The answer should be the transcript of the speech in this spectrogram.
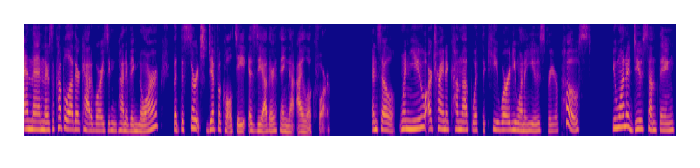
And then there's a couple other categories you can kind of ignore, but the search difficulty is the other thing that I look for. And so when you are trying to come up with the keyword you want to use for your post, you want to do something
